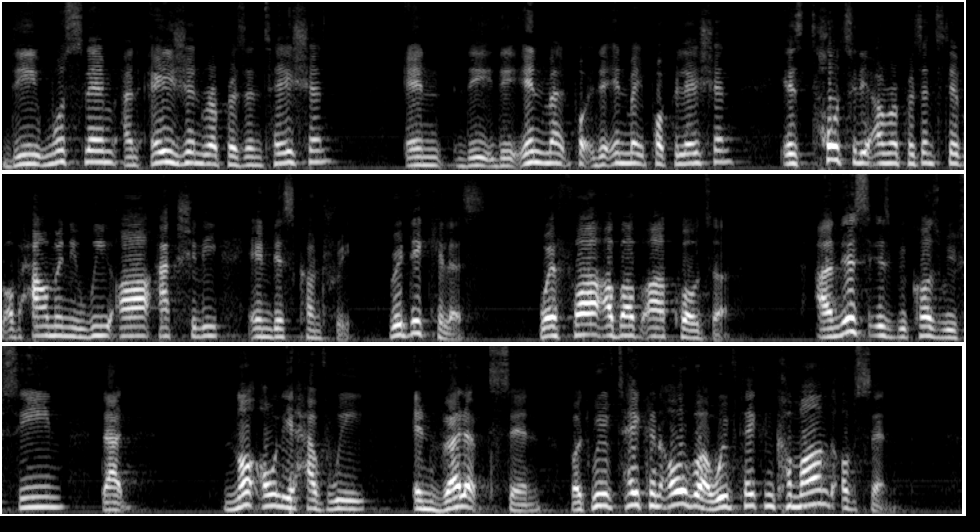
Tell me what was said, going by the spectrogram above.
the Muslim and Asian representation in the, the, inmate, the inmate population is totally unrepresentative of how many we are actually in this country. Ridiculous. We're far above our quota. And this is because we've seen that not only have we enveloped sin, but we've taken over, we've taken command of sin.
